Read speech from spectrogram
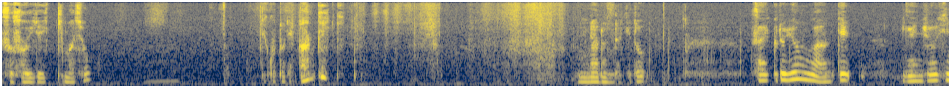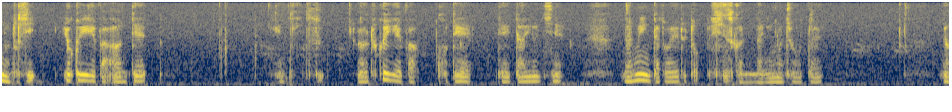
注いでいきましょう。ってことで安定期。になるんだけどサイクル4は安定。現状時の年。よく言えば安定。悪く言えば固定停滞の1年波に例えると静かに何の状態。流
